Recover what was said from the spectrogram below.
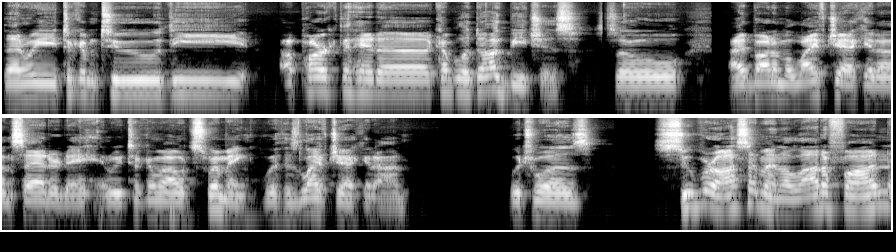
then we took him to the a park that had a couple of dog beaches. So I bought him a life jacket on Saturday, and we took him out swimming with his life jacket on, which was super awesome and a lot of fun.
